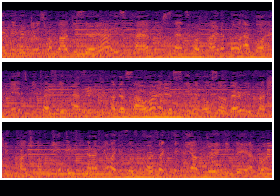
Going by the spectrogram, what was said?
My favorite juice from La Juiceria is PAM, which stands for pineapple, apple, and mint because it has uh, the sour and the sweet and also a very refreshing punch of mint. And I feel like it's the perfect pick-me-up during midday at work.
